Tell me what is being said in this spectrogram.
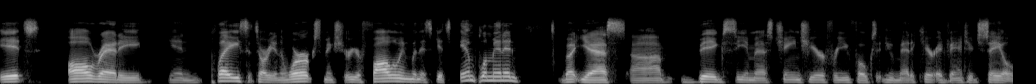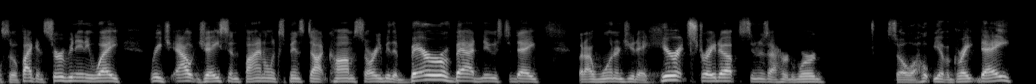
It's already in place, it's already in the works. Make sure you're following when this gets implemented. But yes, uh, big CMS change here for you folks that do Medicare Advantage sales. So if I can serve in any way, reach out, Jason, jasonfinalexpense.com. Sorry to be the bearer of bad news today, but I wanted you to hear it straight up as soon as I heard word. So I hope you have a great day.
